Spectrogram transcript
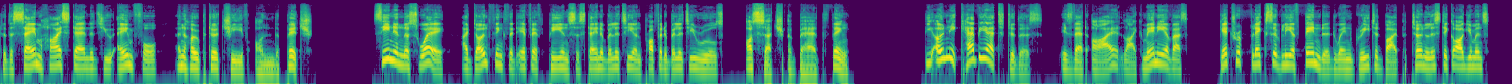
to the same high standards you aim for and hope to achieve on the pitch. Seen in this way, I don't think that FFP and sustainability and profitability rules are such a bad thing. The only caveat to this is that I, like many of us, get reflexively offended when greeted by paternalistic arguments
